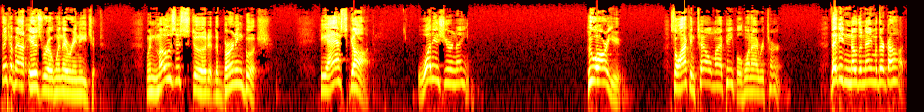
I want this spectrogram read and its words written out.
Think about Israel when they were in Egypt. When Moses stood at the burning bush, he asked God, What is your name? Who are you? So I can tell my people when I return. They didn't know the name of their God.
